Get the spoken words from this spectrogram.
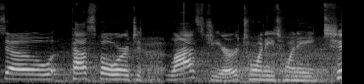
So fast forward to last year, 2022,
